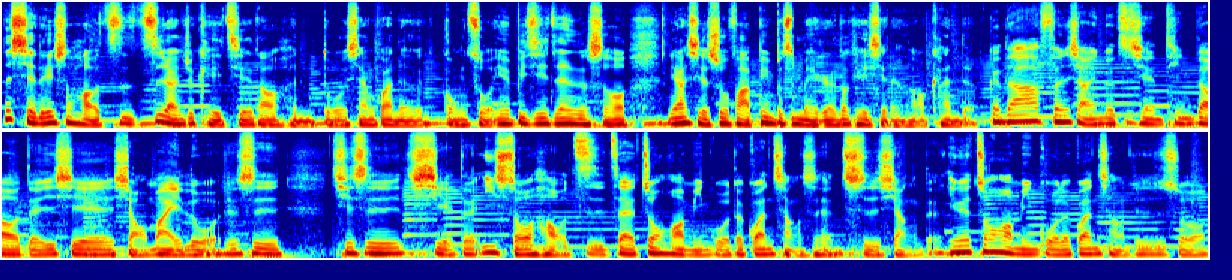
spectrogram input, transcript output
那写了。一手好字，自然就可以接到很多相关的工作，因为毕竟在那个时候，你要写书法，并不是每个人都可以写得很好看的。跟大家分享一个之前听到的一些小脉络，就是其实写的一手好字，在中华民国的官场是很吃香的。因为中华民国的官场就是说，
